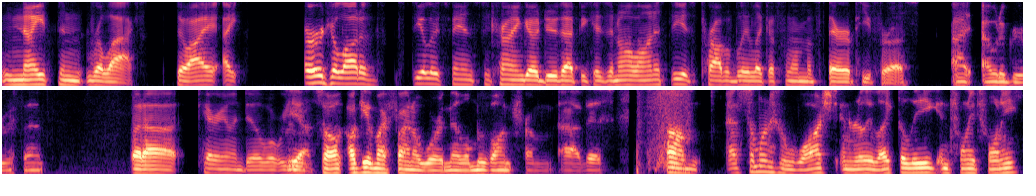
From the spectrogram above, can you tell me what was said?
nice and relaxed. So I I urge a lot of Steelers fans to try and go do that because in all honesty, it's probably like a form of therapy for us. I I would agree with that. But uh carry on, Dill. What were you Yeah, so I'll, I'll give my final word, and then we'll move on from uh, this. Um, as someone who watched and really liked the league in 2020,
